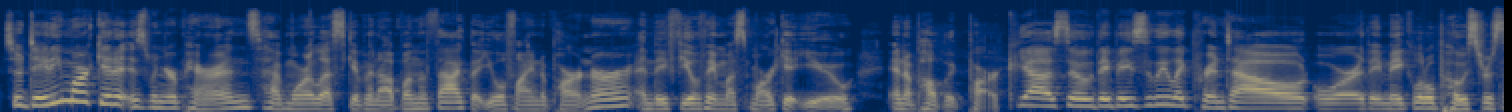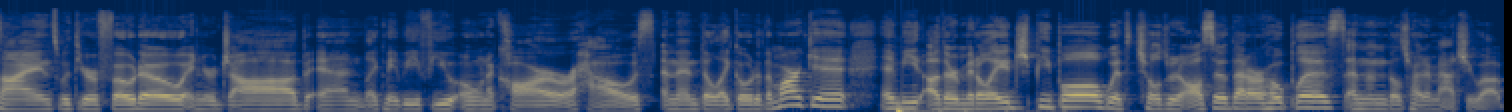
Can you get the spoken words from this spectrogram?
So, dating market is when your parents have more or less given up on the fact that you'll find a partner and they feel they must market you in a public park. Yeah, so they basically like print out or they make little poster signs with your photo and your job and like maybe if you own a car or a house and then they'll like go to the market and meet other middle-aged people with children also that are hopeless and then they'll try to match you up.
